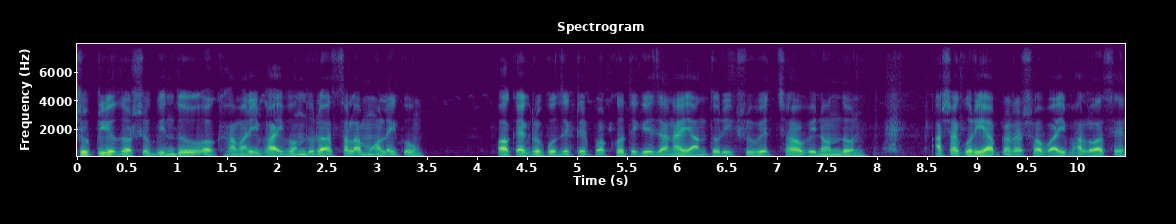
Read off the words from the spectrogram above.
সুপ্রিয় দর্শকবিন্দু ও খামারি ভাই বন্ধুরা, আসসালামু আলাইকুম। হক অ্যাগ্রো প্রজেক্টের পক্ষ থেকে জানাই আন্তরিক শুভেচ্ছা, অভিনন্দন। আশা করি আপনারা সবাই ভালো আছেন।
